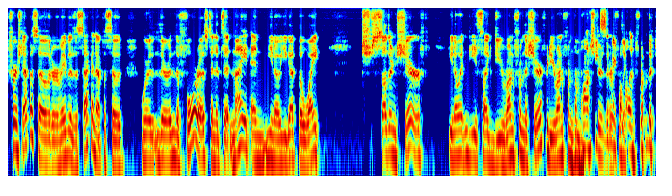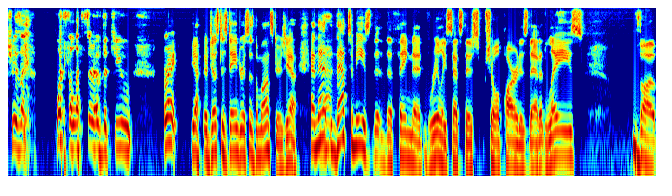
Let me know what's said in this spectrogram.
first episode or maybe the second episode where they're in the forest and it's at night and you know, you got the white southern sheriff, you know, and it's like do you run from the sheriff or do you run from the monsters that are falling from the trees like what's the lesser of the two? Right. Yeah, they're just as dangerous as the monsters. Yeah, and that Yeah. that to me is the the thing that really sets this show apart is that it lays the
